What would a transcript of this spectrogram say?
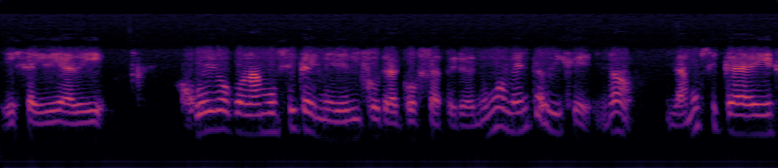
esa idea de juego con la música y me dedico a otra cosa, pero en un momento dije, no, la música es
